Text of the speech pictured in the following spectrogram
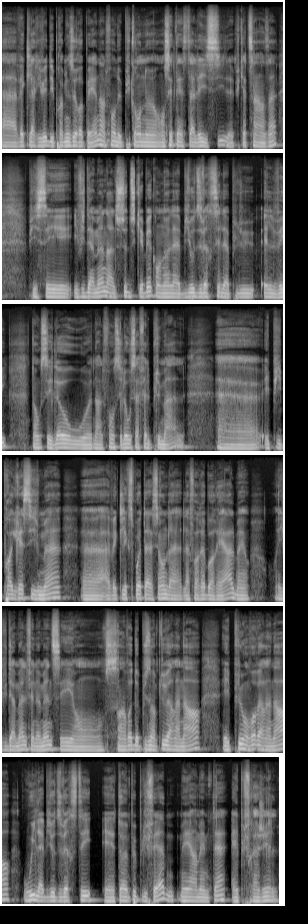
euh, avec l'arrivée des premiers Européens, dans le fond, depuis qu'on on s'est installé ici, depuis 400 ans. Puis c'est évidemment, dans le sud du Québec, on a la biodiversité la plus élevée. Donc c'est là où, dans le fond, c'est là où ça fait le plus mal. Euh, et puis progressivement, euh, avec l'exploitation de, la, forêt boréale, ben, Évidemment, le phénomène, c'est on s'en va de plus en plus vers le nord. Et plus on va vers le nord, oui, la biodiversité est un peu plus faible, mais en même temps, elle est plus fragile.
